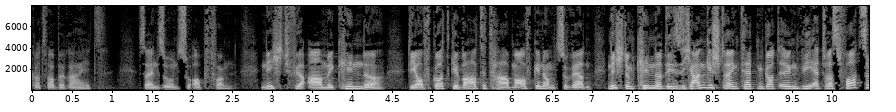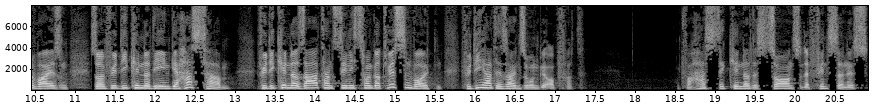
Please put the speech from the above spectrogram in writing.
Gott war bereit, seinen Sohn zu opfern. Nicht für arme Kinder, die auf Gott gewartet haben, aufgenommen zu werden. Nicht um Kinder, die sich angestrengt hätten, Gott irgendwie etwas vorzuweisen, sondern für die Kinder, die ihn gehasst haben. Für die Kinder Satans, die nichts von Gott wissen wollten. Für die hat er seinen Sohn geopfert verhasste Kinder des Zorns und der Finsternis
